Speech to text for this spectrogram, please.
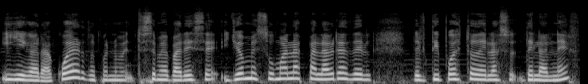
y llegar a acuerdos. Pues, entonces me parece, yo me sumo a las palabras del, del tipo esto de la, de la NEF,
